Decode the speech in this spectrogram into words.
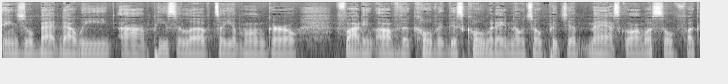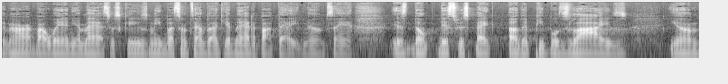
Angel Bat Dawid. Uh, peace and love to your home girl fighting off the COVID. This COVID ain't no joke. Put your mask on. What's so fucking hard about wearing your mask? Excuse me, but sometimes I get mad about that. You know what I'm saying? Is don't disrespect other people's lives. You know,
